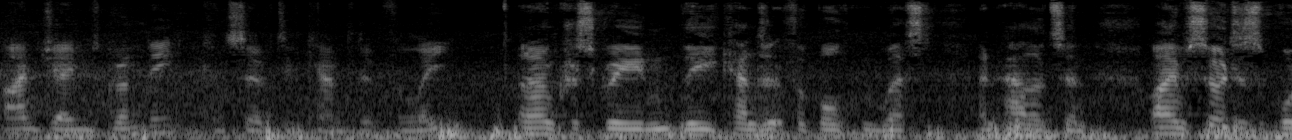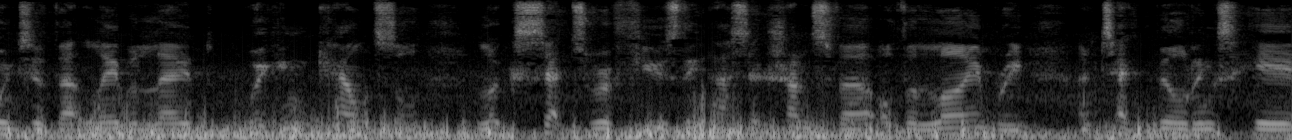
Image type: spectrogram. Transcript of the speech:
I'm James Grundy, Conservative candidate for Leigh. And I'm Chris Green, the candidate for Bolton West and Atherton. I am so disappointed that Labour-led Wigan Council looks set to refuse the asset transfer of the library and tech buildings here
